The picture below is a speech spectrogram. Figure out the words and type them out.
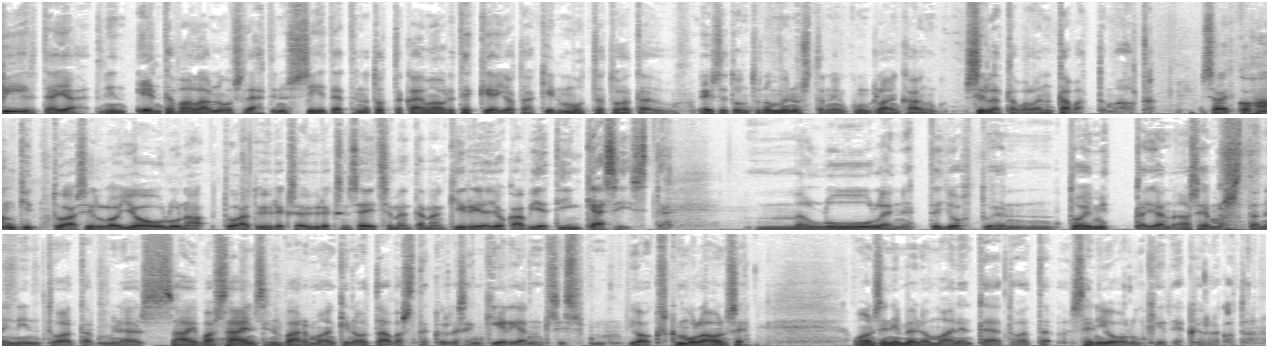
piirtäjä, niin en tavallaan olisi lähtenyt siitä, että no totta kai Mauri tekee jotakin, mutta tuota, ei se tuntunut minusta niin kuin lainkaan sillä tavalla niin tavattomalta. Saitko hankittua silloin jouluna 1997 tämän kirjan, joka vietiin käsistä? Mä luulen, että johtuen toimittajan asemastani, niin tuota, minä sain, sain sen varmaankin Otavasta kyllä sen kirjan. Siis, joo, koska mulla on se, on se nimenomainen tämä tuota, sen joulun kirja kyllä kotona.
